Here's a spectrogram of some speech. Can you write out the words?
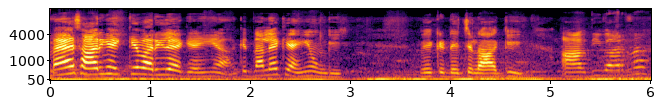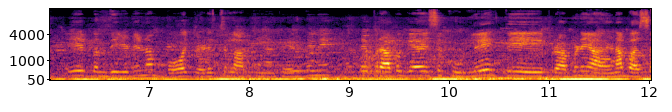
ਮੈਂ ਸਾਰੀਆਂ ਇੱਕੇ ਵਾਰੀ ਲੈ ਕੇ ਆਈ ਆ। ਕਿੱਦਾਂ ਲੈ ਕੇ ਆਈ ਹੋਊਂਗੀ? ਵੇ ਕਿੱਡੇ ਚਲਾ ਗਈ ਆਪਦੀ ਵਾਰ ਨਾ ਇਹ ਬੰਦੇ ਜਿਹੜੇ ਨਾ ਬਹੁਤ ਜਿਹੜੇ ਚਲਾਕੀਆਂ ਖੇਡਦੇ ਨੇ ਤੇ ਪ੍ਰਭ ਗਿਆ ਸਕੂਲੇ ਤੇ ਪ੍ਰਭ ਨੇ ਆ ਜਾਣਾ ਬਸ।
